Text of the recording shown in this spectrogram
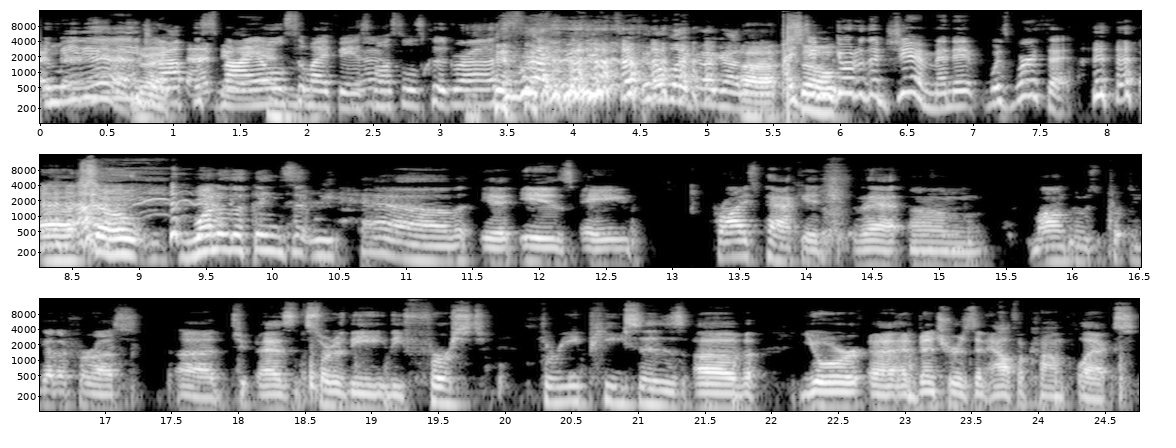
pressure. Immediately Yeah. dropped the smile so my face Yeah. muscles could rest. I'm like, oh god. Uh, I so- didn't go to the gym and it was worth it. Uh, so one of the things that we have is a prize package that um, Mongoose put together for us uh, to, as sort of the the first three pieces of your uh, adventures in Alpha Complex.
